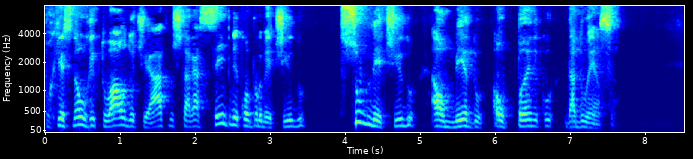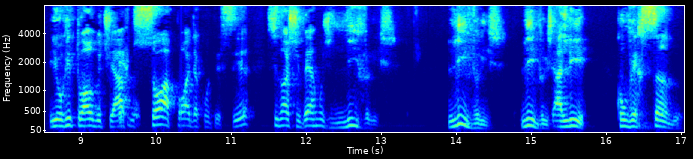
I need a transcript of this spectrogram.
porque senão o ritual do teatro estará sempre comprometido, submetido ao medo, ao pânico da doença. E o ritual do teatro só pode acontecer se nós estivermos livres. Livres, livres, ali, conversando.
